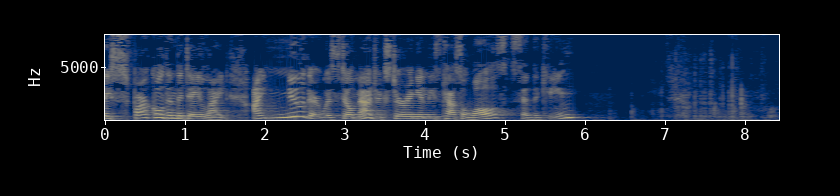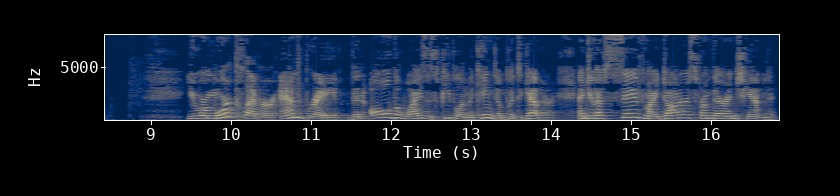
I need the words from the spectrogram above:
They sparkled in the daylight. I knew there was still magic stirring in these castle walls, said the king. You are more clever and brave than all the wisest people in the kingdom put together, and you have saved my daughters from their enchantment.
